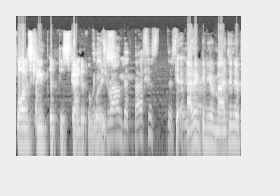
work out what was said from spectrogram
fall asleep with this kind of a With each voice. round that passes, the Okay, Aaron, can you imagine if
